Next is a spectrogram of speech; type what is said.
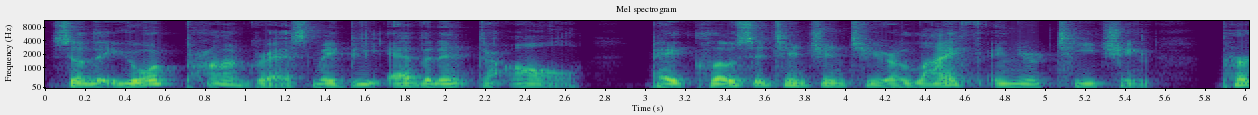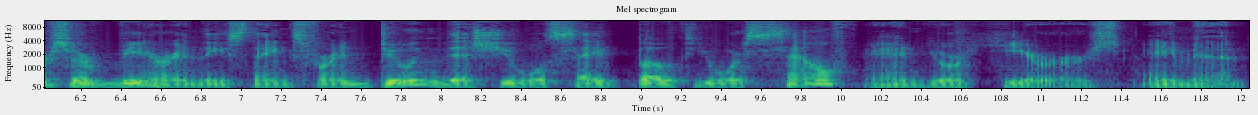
so that your progress may be evident to all. Pay close attention to your life and your teaching. Persevere in these things, for in doing this you will save both yourself and your hearers. Amen.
